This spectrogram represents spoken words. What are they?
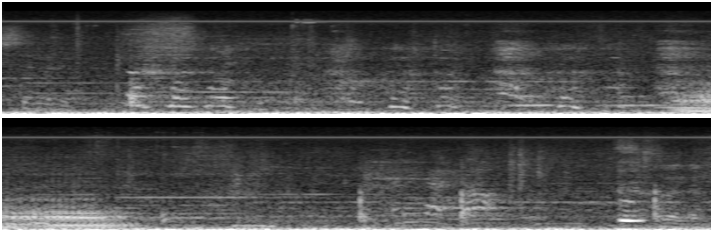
してる。ありがとう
